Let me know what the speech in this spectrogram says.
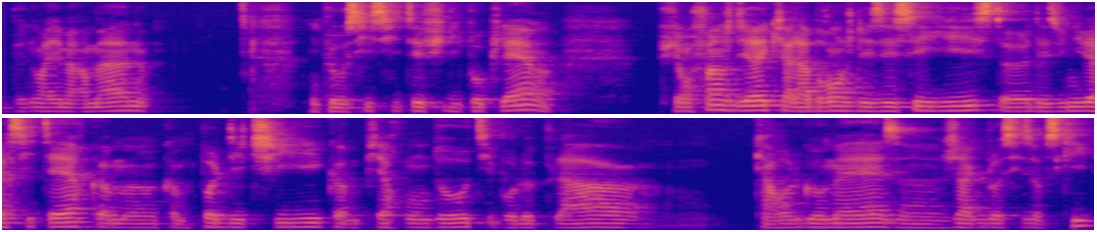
Benoît Emerman. On peut aussi citer Philippe Auclair. Puis enfin, je dirais qu'il y a la branche des essayistes, des universitaires comme, Paul Ditchy, comme Pierre Rondeau, Thibault Leplat, Carole Gomez, euh, Jacques Blossizowski.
